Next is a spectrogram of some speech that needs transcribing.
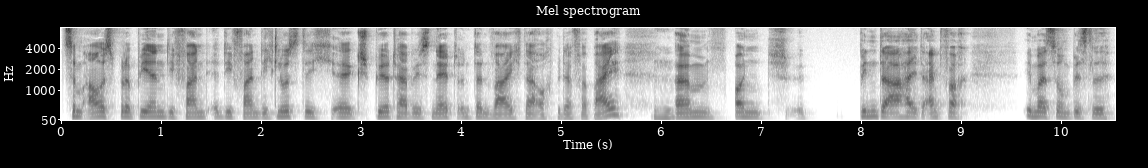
zum Ausprobieren, die fand, die fand ich lustig äh, gespürt habe ich es nicht und dann war ich da auch wieder vorbei mhm. ähm, und bin da halt einfach immer so ein bisschen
